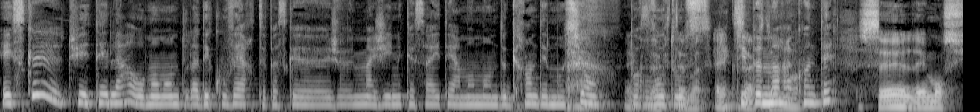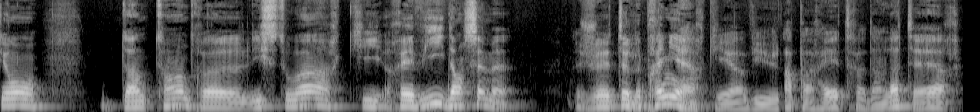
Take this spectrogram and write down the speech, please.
Est-ce que tu étais là au moment de la découverte? Parce que je m'imagine que ça a été un moment de grande émotion pour vous tous. Tu peux me raconter? C'est l'émotion d'entendre l'histoire qui revit dans ses mains. J'étais le premier qui a vu apparaître dans la terre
